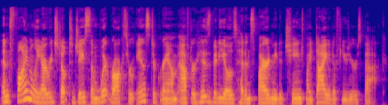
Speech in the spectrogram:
And finally, I reached out to Jason Wittrock through Instagram after his videos had inspired me to change my diet a few years back.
